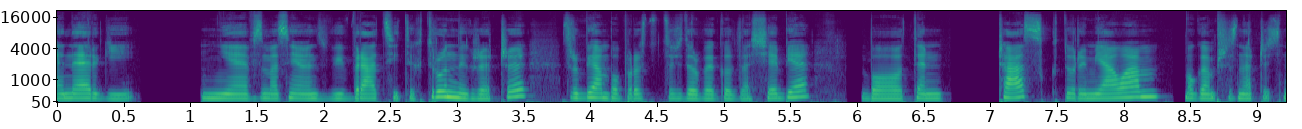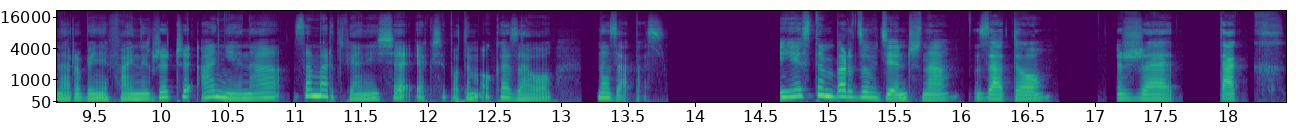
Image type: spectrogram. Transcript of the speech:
energii, nie wzmacniając wibracji tych trudnych rzeczy, zrobiłam po prostu coś dobrego dla siebie, bo ten czas, który miałam, mogłam przeznaczyć na robienie fajnych rzeczy, a nie na zamartwianie się, jak się potem okazało, na zapas. I jestem bardzo wdzięczna za to, że tak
